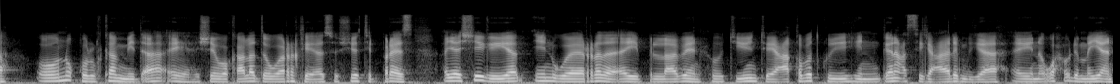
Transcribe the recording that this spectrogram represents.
ah oo nuqul ka mid ah ay heshay wakaalada wararka ee associated press ayaa sheegaya in weerarada ay bilaabeen xuutiyiintu ay caqabad ku yihiin ganacsiga caalamiga ah ayna wax u dhimayaan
